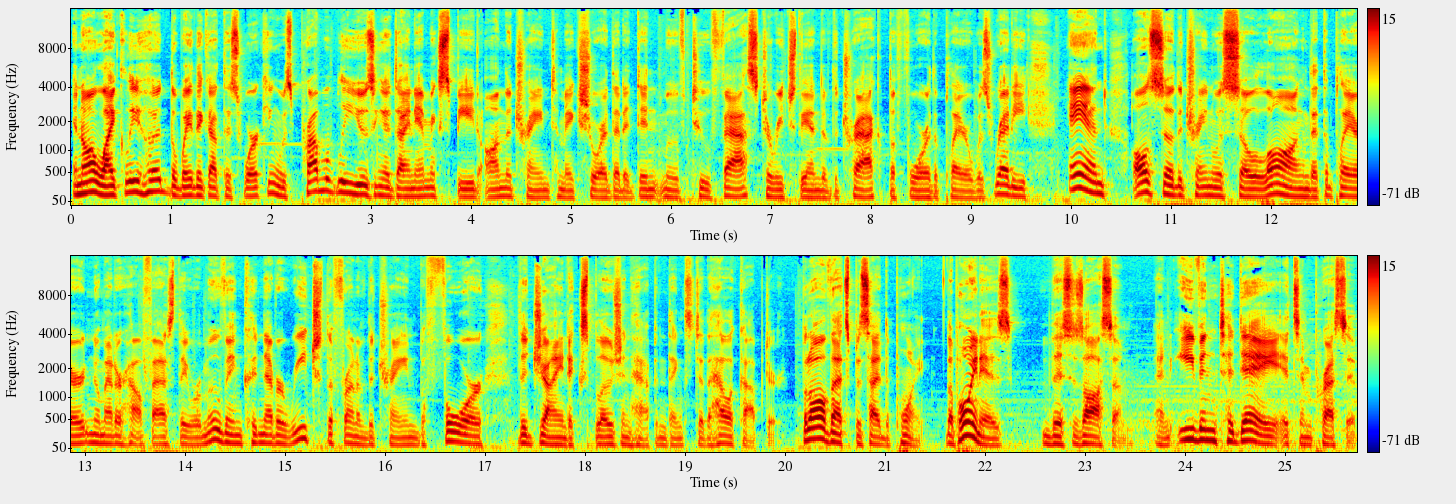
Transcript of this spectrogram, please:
In all likelihood, the way they got this working was probably using a dynamic speed on the train to make sure that it didn't move too fast to reach the end of the track before the player was ready, and also the train was so long that the player, no matter how fast they were moving, could never reach the front of the train before the giant explosion happened thanks to the helicopter. But all that's beside the point. The point is, this is awesome. And even today, it's impressive,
